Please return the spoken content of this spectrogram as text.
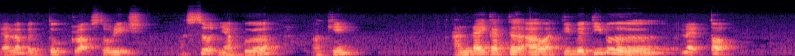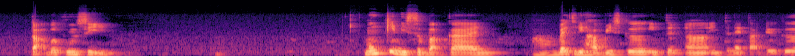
dalam bentuk cloud storage. Maksudnya apa? Okay, andai kata awak tiba-tiba laptop tak berfungsi, mungkin disebabkan uh, bateri habis ke internet, uh, internet tak ada ke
